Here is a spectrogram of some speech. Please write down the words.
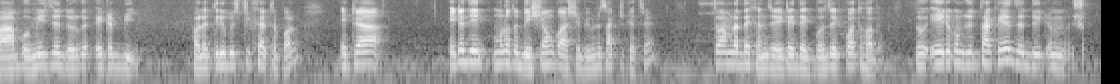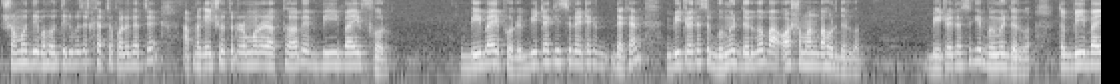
বা ভূমির যে দৈর্ঘ্য, এটা বি ফলে ত্রিভুজটির ক্ষেত্রফল, এটা এটা দিয়ে মূলত বেশি অঙ্ক আসে বিভিন্ন চাকরির ক্ষেত্রে। তো আমরা দেখেন যে এটাই দেখব যে কত হবে। তো এইরকম যদি থাকে যে দুই সমদ্বিবাহু ত্রিভুজের ক্ষেত্রফলের ক্ষেত্রে আপনাকে এই সূত্রটা মনে রাখতে হবে B by four B by four বিটা কী ছিল? এটাকে দেখেন বিটা হইতেছে ভূমির দৈর্ঘ্য বা অসমান বাহুর দৈর্ঘ্য। বিটা হইতেছে কি? ভূমির দৈর্ঘ্য। তো B by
